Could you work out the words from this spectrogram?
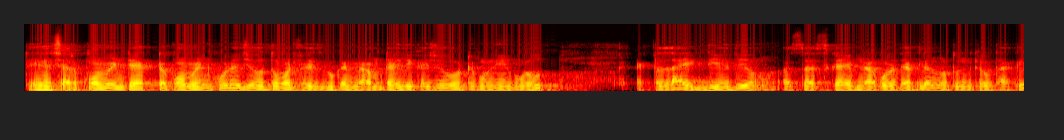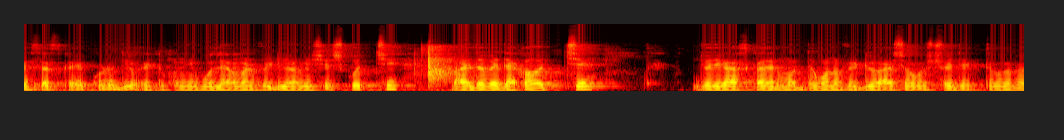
ঠিক আছে, আর কমেন্টে একটা কমেন্ট করে যাও, তোমার ফেসবুকের নামটাই লিখেছো ওটুকুনি বহুত একটা লাইক দিয়ে দিও। আর সাবস্ক্রাইব না করে থাকলে, নতুন কেউ থাকলে সাবস্ক্রাইব করে দিও। এটুকুনি বলে আমার ভিডিও আমি শেষ করছি। বাই দ্য দেখা হচ্ছে। যদি আজকালের মধ্যে কোনো ভিডিও আসে, অবশ্যই দেখতে পাবে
